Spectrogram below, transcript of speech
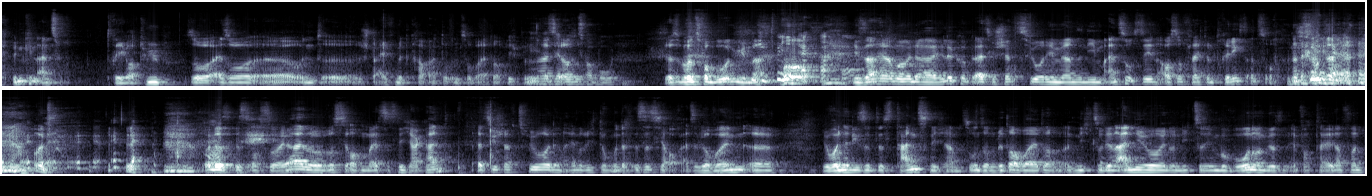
ich bin kein Anzugträger-Typ, so, also, äh, und äh, steif mit Krawatte und so weiter. Ich bin halt ja verboten. Das ist bei uns verboten gemacht. Oh. Ich sage ja immer, wenn der Hille kommt als Geschäftsführer, den werden sie nie im Anzug sehen, außer vielleicht im Trainingsanzug. und, und, das ist auch so, ja. Also wirst du auch meistens nicht erkannt als Geschäftsführer in Einrichtungen. Und das ist es ja auch. Also wir wollen, äh, wir wollen ja diese Distanz nicht haben zu unseren Mitarbeitern und nicht zu den Angehörigen und nicht zu den Bewohnern. Wir sind einfach Teil davon.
